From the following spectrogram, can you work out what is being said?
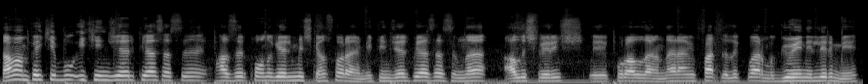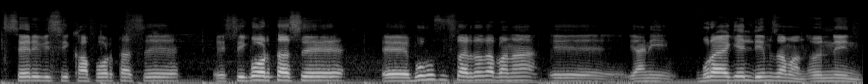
Tamam peki bu ikinci el piyasası hazır konu gelmişken sorayım. İkinci el piyasasında alışveriş e, kurallarında herhangi bir farklılık var mı? Güvenilir mi? Servisi, kaportası, e, sigortası e, bu hususlarda da bana e, yani buraya geldiğim zaman örneğin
